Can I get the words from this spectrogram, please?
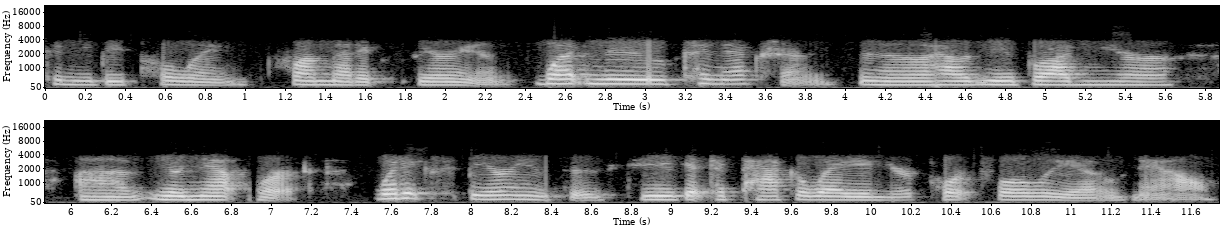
can you be pulling from that experience? What new connections? You know, how do you broaden your um, your network? What experiences do you get to pack away in your portfolio now,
